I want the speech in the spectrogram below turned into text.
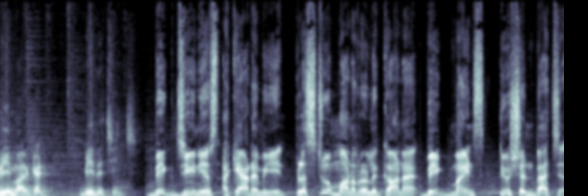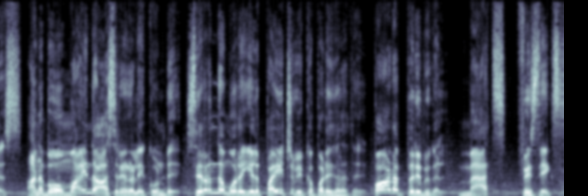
B market be the change big genius அகாடமியின் பிளஸ் டூ மாணவர்களுக்கான பிக் மைண்ட்ஸ் டியூஷன் பேச்சஸ் அனுபவம் வாய்ந்த ஆசிரியர்களை கொண்டு சிறந்த முறையில் பயிற்றுவிக்கப்படுகிறது. பாடப்பிரிவுகள் மேத்ஸ் பிசிக்ஸ்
